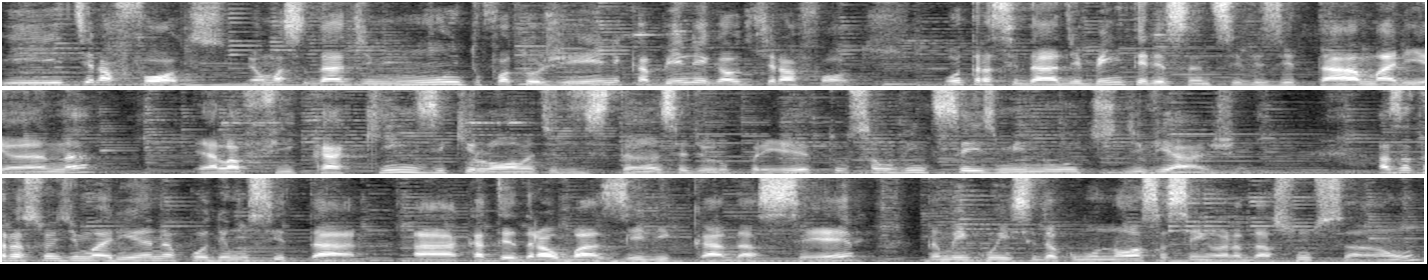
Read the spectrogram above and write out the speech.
e tirar fotos. É uma cidade muito fotogênica, bem legal de tirar fotos. Outra cidade bem interessante se visitar, Mariana. Ela fica a 15 quilômetros de distância de Ouro Preto, são 26 minutos de viagem. As atrações de Mariana podemos citar a Catedral Basílica da Sé, também conhecida como Nossa Senhora da Assunção.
